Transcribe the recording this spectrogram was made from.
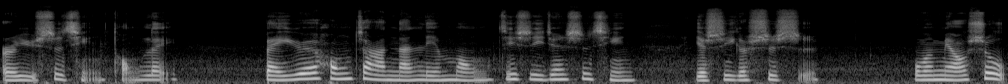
而与事情同类。北约轰炸南联盟，既是一件事情，也是一个事实。我们描述、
